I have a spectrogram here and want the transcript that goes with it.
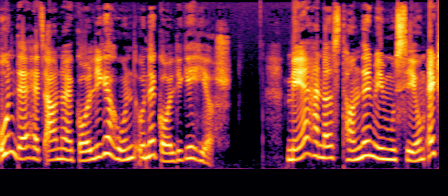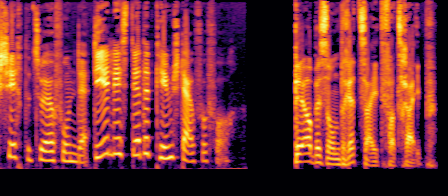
Unten hat es auch noch einen goldigen Hund und einen goldigen Hirsch. Wir haben als Tandem im Museum eine Geschichte dazu erfunden. Die liest dir der Tim Stauffer vor. Der besondere Zeitvertreib.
